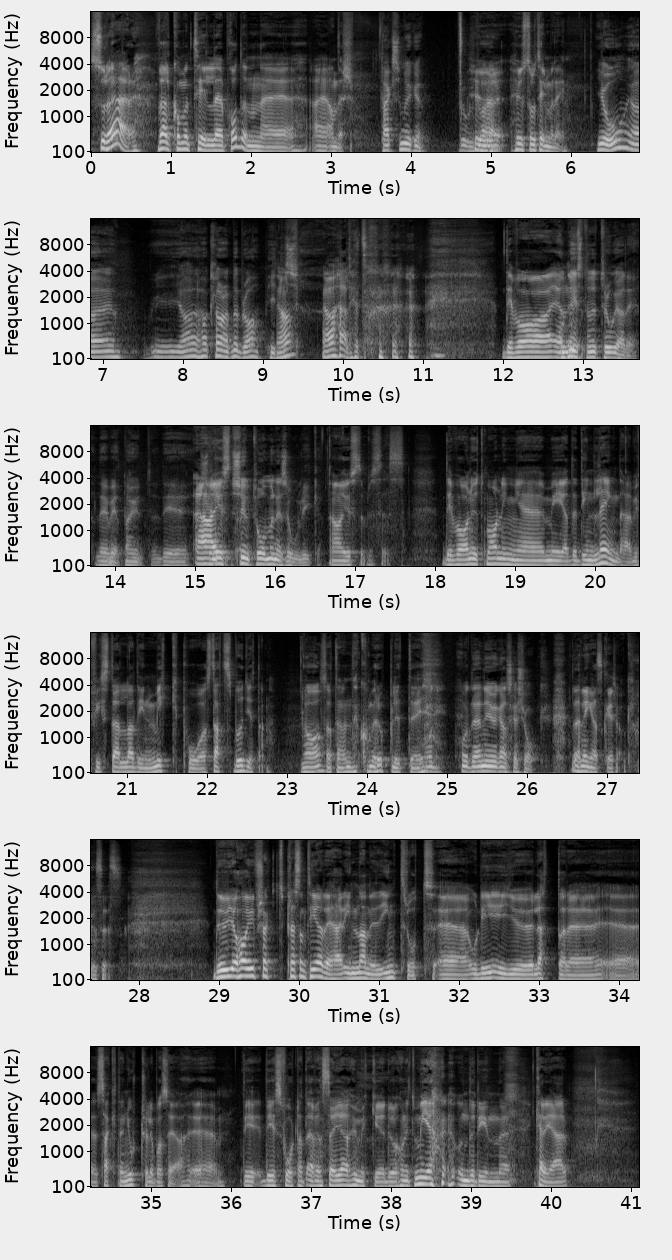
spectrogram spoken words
Sådär, välkommen till eh, podden eh, Anders. Tack så mycket. Roligt hur, hur står det till med dig? Jo, jag, jag har klarat mig bra hittills. Ja, ja härligt. det var en... Åtminstone tror jag det. Det vet man ju inte. Det ja, just det. Symptomen är så olika. Ja, just det. Precis. Det var en utmaning eh, med din längd här. Vi fick ställa din mick på statsbudgeten. Ja. Så att den kommer upp lite. I... Och, och den är ju ganska tjock. den är ganska tjock, precis. Du, jag har ju försökt presentera dig här innan i introt eh, och det är ju lättare eh, sagt än gjort höll jag på att säga. Eh, det, det, är svårt att även säga hur mycket du har hunnit med under din karriär.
